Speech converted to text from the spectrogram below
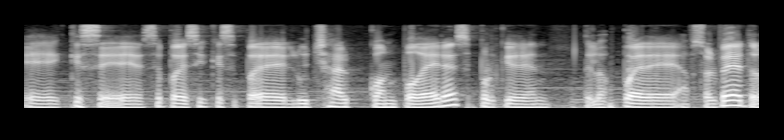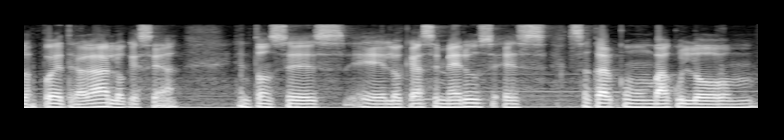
eh, que se, puede decir que se puede luchar con poderes porque te los puede absorber, te los puede tragar, lo que sea. Entonces eh, lo que hace Merus es sacar como un báculo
